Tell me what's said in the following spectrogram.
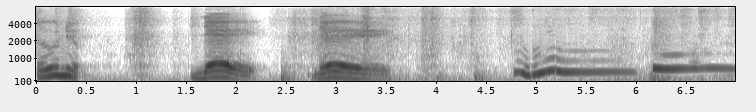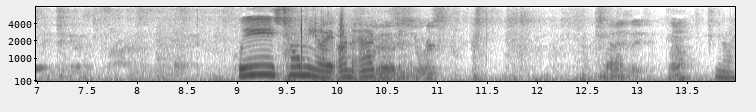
Oh no. Nay. Nay. Please tell me I unaggroed. this yours? What is? No? No.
